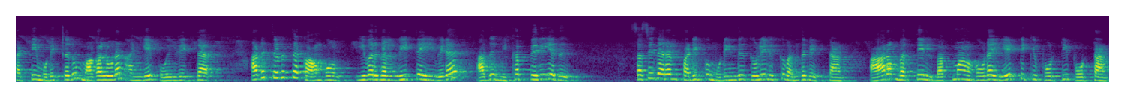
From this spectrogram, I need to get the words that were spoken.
கட்டி முடித்ததும் மகளுடன் அங்கே போய்விட்டார். அடுத்தடுத்த காம்பவுண்ட் இவர்கள் வீட்டை விட அது மிகப்பெரியது சசிதரன் படிப்பு முடிந்து தொழிலுக்கு வந்துவிட்டான் ஆரம்பத்தில் பத்மா கூட ஏட்டிக்கு போட்டி போட்டான்.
